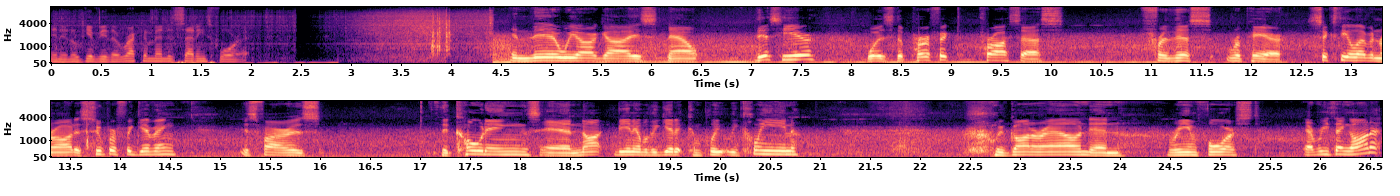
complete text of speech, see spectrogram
and it'll give you the recommended settings for it. And there we are guys. Now this here was the perfect process for this repair. 6011 rod is super forgiving as far as the coatings and not being able to get it completely clean. We've gone around and reinforced everything on it.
